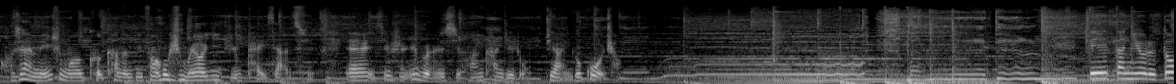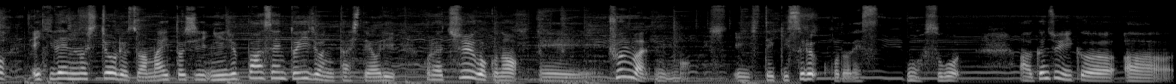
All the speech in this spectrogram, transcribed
好像也没什么可看的地方，为什么要一直拍下去？哎，就是日本人喜欢看这种这样一个过程。データによると駅伝の視聴率は毎年20%以上に達しておりこれは中国の、えー、春晚にも匹敵するほどです。哇，すごい！啊，根据一个呃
